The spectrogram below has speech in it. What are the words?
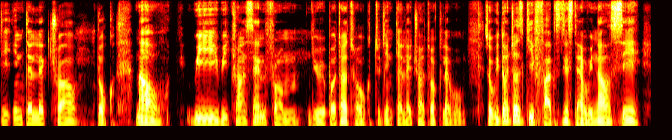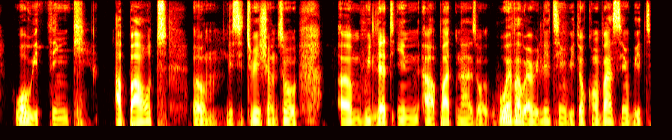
the intellectual talk. Now, we we transcend from the reporter talk to the intellectual talk level. So we don't just give facts this time. We now say what we think about um the situation. So um, we let in our partners or whoever we're relating with or conversing with,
